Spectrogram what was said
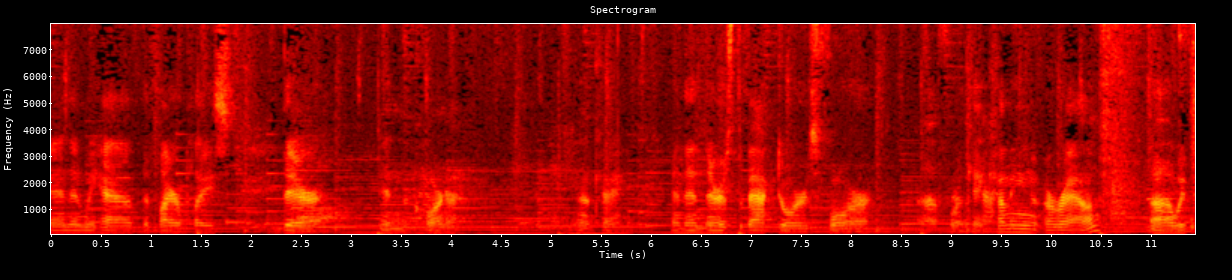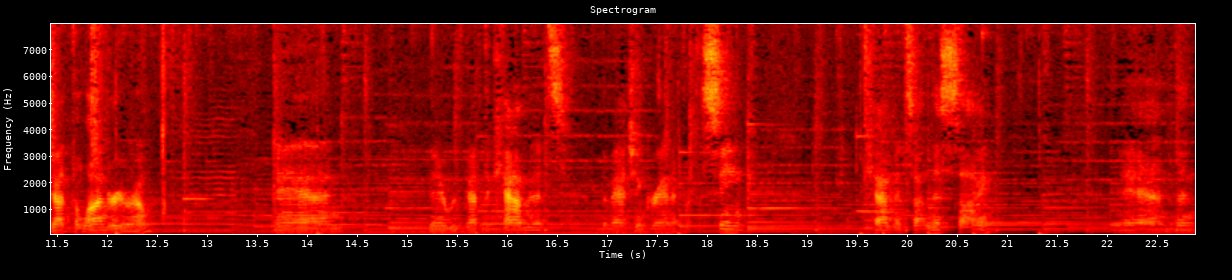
And then we have the fireplace there in the corner. Okay. And then there's the back doors for, uh, for the okay, coming around, uh, we've got the laundry room. And there we've got the cabinets, the matching granite with the sink, cabinets on this side, and then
